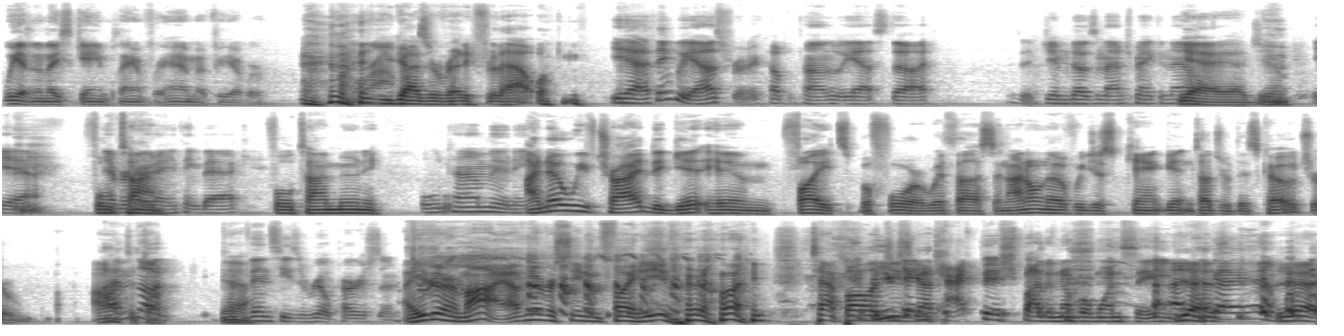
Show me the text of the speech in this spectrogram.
we had a nice game plan for him if he ever. you guys are ready for that one. Yeah, I think we asked for it a couple times. We asked, uh, is it Jim does matchmaking now? Yeah, yeah, Jim. Yeah. Full Never heard time. anything back. Full time Mooney. Full time Mooney. I know we've tried to get him fights before with us, and I don't know if we just can't get in touch with his coach or. I'll I'm not talk- yeah. convinced he's a real person. Uh, either am I. I've never seen him fight either. like you Tapology's getting got. catfished by the number one seed. I yes, think I am. yeah.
